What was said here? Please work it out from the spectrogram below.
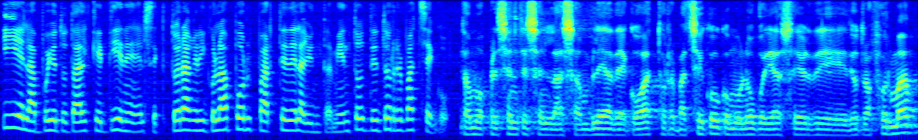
y el apoyo total que tiene el sector agrícola por parte del Ayuntamiento de Torre Pacheco. Estamos presentes en la asamblea de COAG Torre Pacheco, como no podía ser de, de otra forma.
